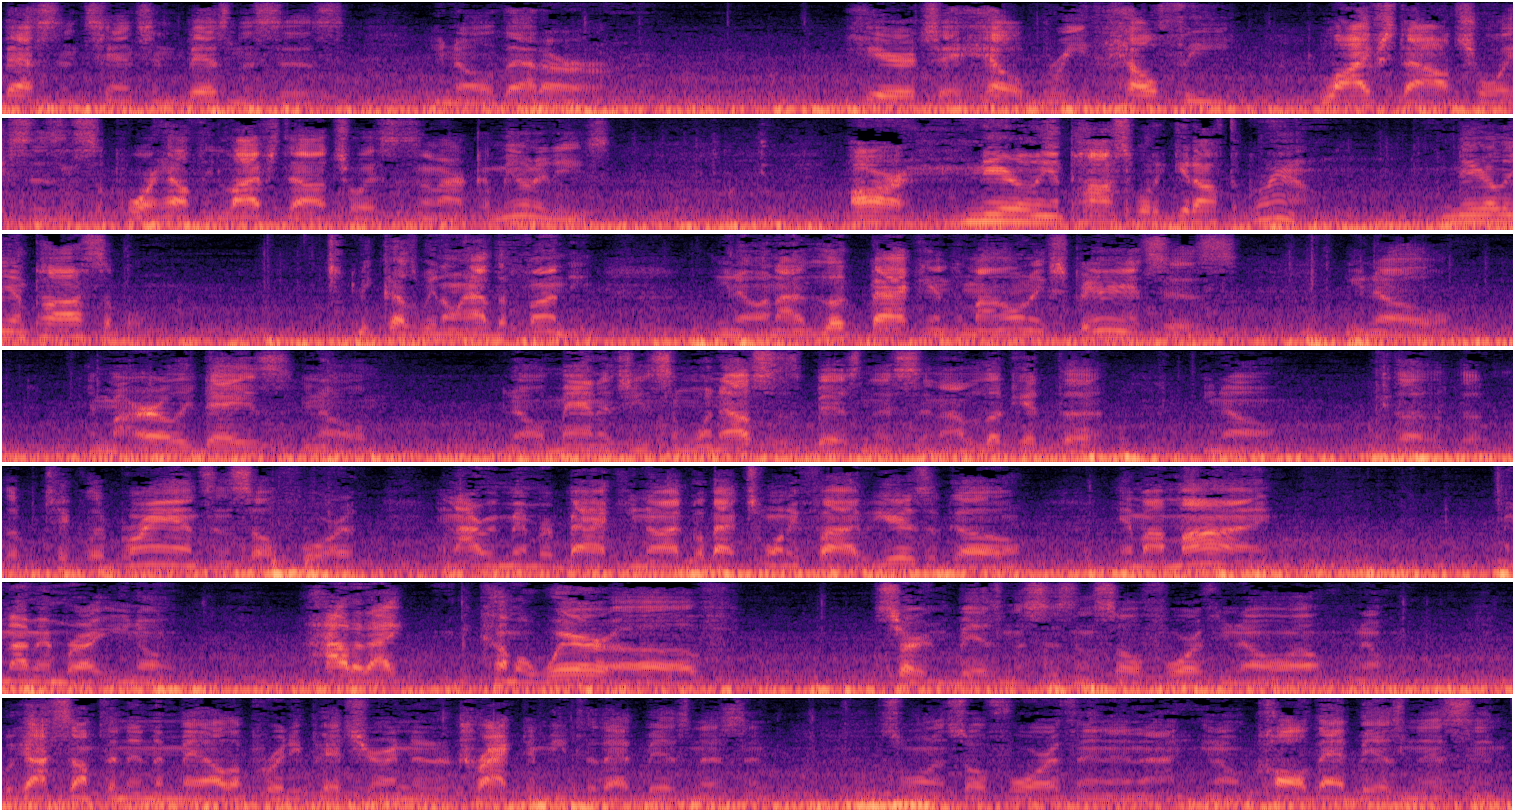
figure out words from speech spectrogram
best intentioned businesses, you know, that are here to help breathe healthy lifestyle choices and support healthy lifestyle choices in our communities are nearly impossible to get off the ground. Nearly impossible because we don't have the funding. You know, and I look back into my own experiences, you know, in my early days, you know, you know, managing someone else's business and I look at the, you know, the, the, the particular brands and so forth. And I remember back, you know, I go back 25 years ago in my mind. And I remember, you know, how did I become aware of certain businesses and so forth? You know, well, you know, we got something in the mail, a pretty picture, and it attracted me to that business, and so on and so forth. And, and I, you know, called that business, and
